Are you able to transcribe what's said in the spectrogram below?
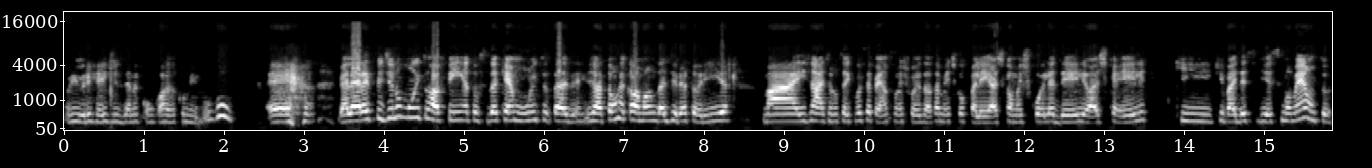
O Yuri Reis dizendo que concorda comigo. Uhul! É, galera pedindo muito, Rafinha, a torcida quer muito, tá, já estão reclamando da diretoria. Mas, Nath, eu não sei o que você pensa, mas foi exatamente o que eu falei. Acho que é uma escolha dele, eu acho que é ele que, que vai decidir esse momento.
